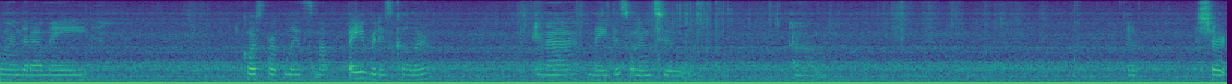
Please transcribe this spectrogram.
one that I made. Course, purple is my favorite color. And I made this one into um, a shirt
